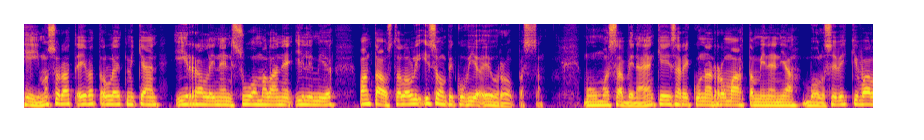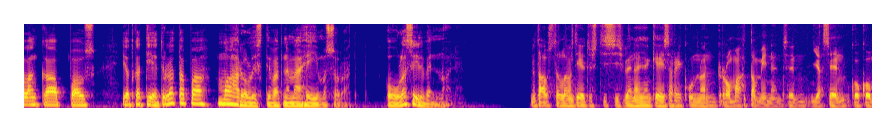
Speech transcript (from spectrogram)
heimosodat eivät olleet mikään irrallinen suomalainen ilmiö, vaan taustalla oli isompi kuvio Euroopassa. Muun muassa Venäjän keisarikunnan romahtaminen ja bolsevikkivallan kaappaus, jotka tietyllä tapaa mahdollistivat nämä heimosodat. Oula Silvennoinen. No taustalla on tietysti siis Venäjän keisarikunnan romahtaminen sen, ja sen koko,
